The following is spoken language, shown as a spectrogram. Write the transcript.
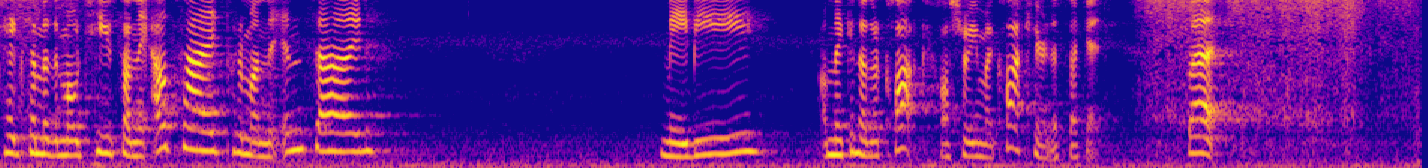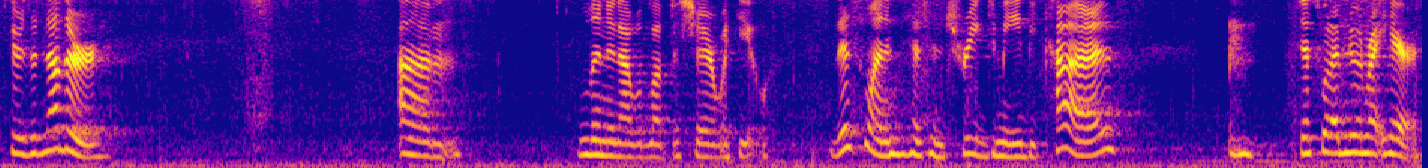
take some of the motifs on the outside, put them on the inside. Maybe I'll make another clock. I'll show you my clock here in a second. But here's another um, linen I would love to share with you. This one has intrigued me because just what I'm doing right here.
